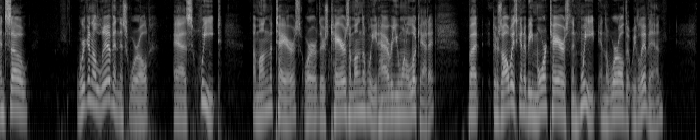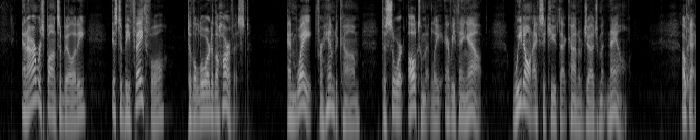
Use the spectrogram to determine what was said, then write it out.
And so we're going to live in this world as wheat among the tares, or there's tares among the wheat, however you want to look at it. But there's always going to be more tares than wheat in the world that we live in. And our responsibility is to be faithful to the Lord of the harvest and wait for Him to come to sort ultimately everything out. We don't execute that kind of judgment now. Okay.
